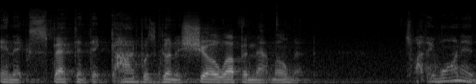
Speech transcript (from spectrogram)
and expectant that God was going to show up in that moment. That's why they wanted.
